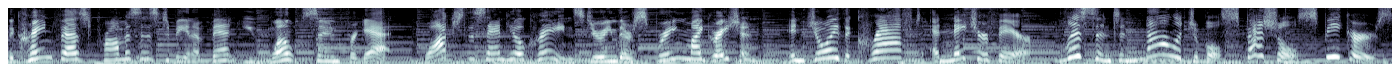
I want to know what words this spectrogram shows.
the Crane Fest promises to be an event you won't soon forget. Watch the Sandhill Cranes during their spring migration. Enjoy the craft and nature fair. Listen to knowledgeable special speakers.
